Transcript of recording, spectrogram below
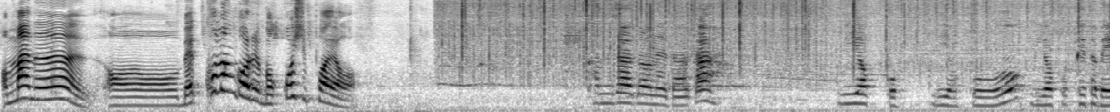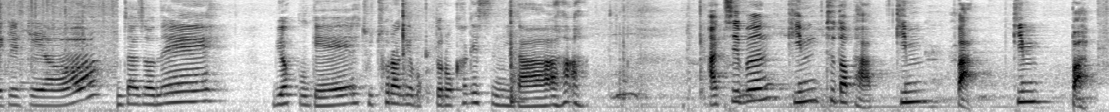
엄마는, 어, 매콤한 거를 먹고 싶어요. 감자전에다가 미역국, 미역국, 미역국 해서 먹일게요. 감자전에 미역국에 조촐하게 먹도록 하겠습니다. 아침은 김 투더 밥, 김밥, 김밥.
